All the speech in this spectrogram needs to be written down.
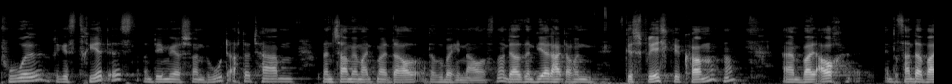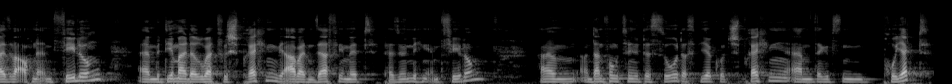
Pool registriert ist und den wir schon begutachtet haben. Und dann schauen wir manchmal darüber hinaus. Ne? Da sind wir halt auch ins Gespräch gekommen, ne? ähm, weil auch interessanterweise war auch eine Empfehlung, äh, mit dir mal darüber zu sprechen. Wir arbeiten sehr viel mit persönlichen Empfehlungen. Ähm, und dann funktioniert es das so, dass wir kurz sprechen. Ähm, da gibt es ein Projekt,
